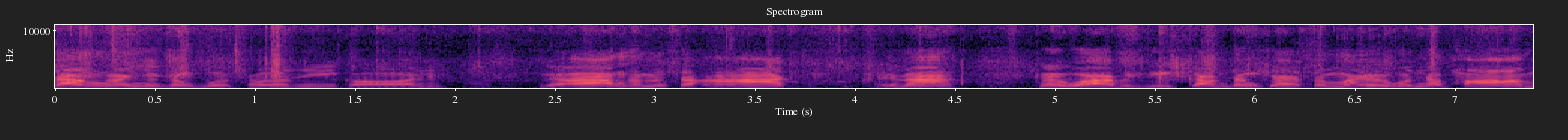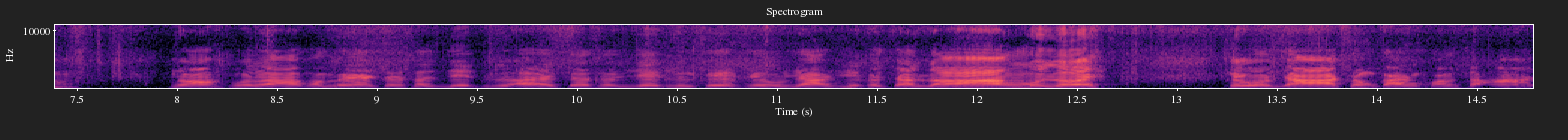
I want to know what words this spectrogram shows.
สร้างอะไรเนี่ยต้องเปิดธรณีก่อนล้างให้มันสะอาดเห็นไหมก็ว่าพิธีกรรมตั้งแต่สมัยวันนพามเนาะเวลาพระแม่จะเสด็จหรืออะไรจะเสด็จหรือเทพเทวดาเสด็จเขาจะล้างหมดเลย เทวดาต้องการความสะอาด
